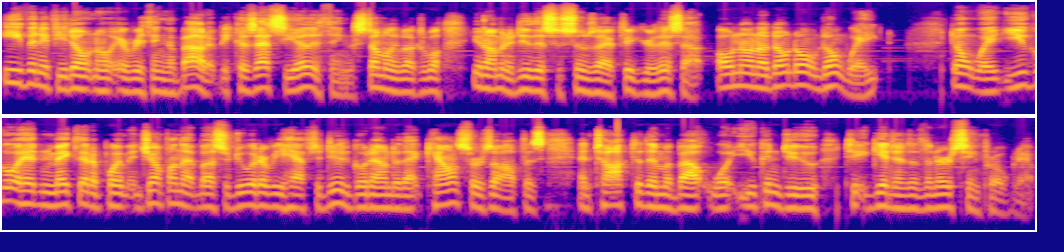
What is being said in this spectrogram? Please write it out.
even if you don't know everything about it, because that's the other thing. The stumbling block is, well, you know, I'm going to do this as soon as I figure this out. Oh, no, no, don't, don't, don't wait. Don't wait. You go ahead and make that appointment, jump on that bus, or do whatever you have to do to go down to that counselor's office and talk to them about what you can do to get into the nursing program.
